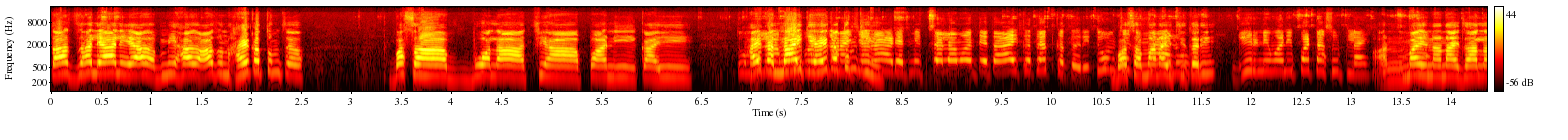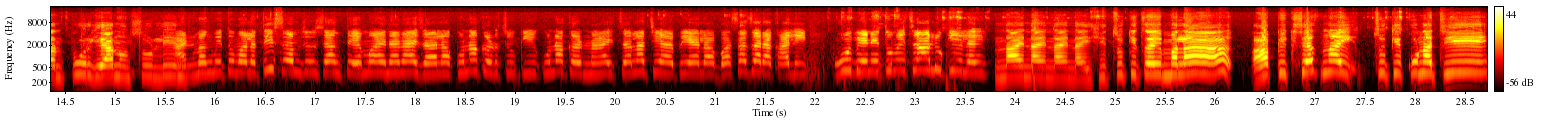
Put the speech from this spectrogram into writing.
तास झाले आले आ- मी हा अजून आहे का तुमचं? बसा बोला चहा पाणी काही. आहे का? लायकी आहे का तुमची? नाड्यात मी चला म्हणते तर ऐकतात का तरी? तुमचंच बसा म्हणायची चालू. तरी. गिरणीवाणी पट्टा सुटलाय. आणि महिना नाही झाला आणि पोरगी आणून सोडली. आणि मग मी तुम्हाला ती समजून सांगते महिना नाही झाला कुणाकडे चुकी कुणाकडे नाही चला चहा प्यायला बसा जरा खाली. उभेने तुम्ही चालू केलंय. नाही नाही नाही नाही. ही चुकीचं आहे. मला अपेक्षाच नाही चुकी कुणाची.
